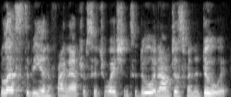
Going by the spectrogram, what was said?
blessed to be in a financial situation to do it. I'm just going to do it.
